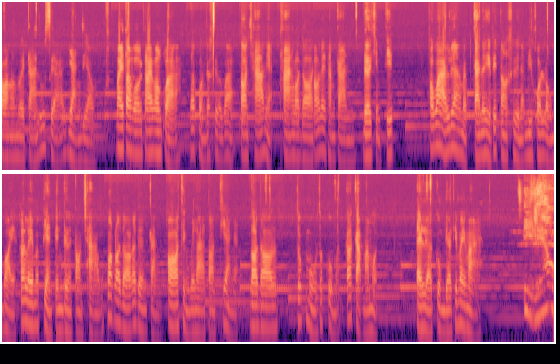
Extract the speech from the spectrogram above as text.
กองอำนวยการลูกเสืออย่างเดียว ไม่ต้องมองซ้ายมองขวาแล้วผลก็คือแบบว่าตอนเช้าเนี่ยทางรอดอเขาเลยทำการเดินเข็มทิศเพราะว่าเรื่องแบบการเดินเข็มทิศตอนคืนน่ะมีคนหลงบ่อยก็เลยมาเปลี่ยนเป็นเดินตอนเช้า พวกรอดอก็เดินกัน พอถึงเวลาตอนเที่ยงอะรอดอทุกหมู่ทุกกลุ่มอะก็กลับมาหมด แต่เหลือกลุ่มเดียวที่ไม่มาอีกแล้วเหร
